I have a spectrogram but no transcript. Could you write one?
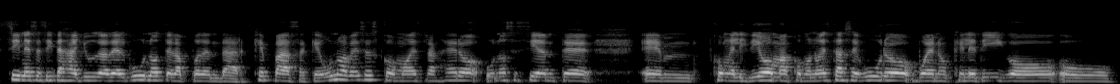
si necesitas ayuda de alguno, te la pueden dar. ¿Qué pasa? Que uno a veces como extranjero, uno se siente em, con el idioma, como no está seguro, bueno, ¿qué le digo? O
